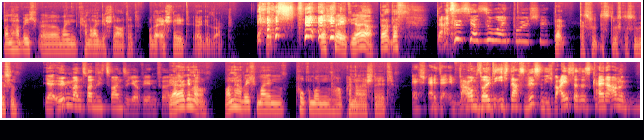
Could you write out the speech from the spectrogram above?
wann habe ich äh, meinen Kanal gestartet? Oder erstellt, eher gesagt. Erstellt, ja, ja. Das, das, Das ist ja so ein Bullshit. das, das, das dürftest du wissen. Ja, irgendwann 2020 auf jeden Fall. Ja, ja, genau. Wann habe ich meinen Pokémon-Hauptkanal erstellt? Echt, Alter, warum sollte ich das wissen? Ich weiß, dass es, keine Ahnung,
